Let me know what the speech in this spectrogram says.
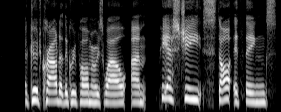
A good crowd at the Groupama as well. Um, PSG started things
